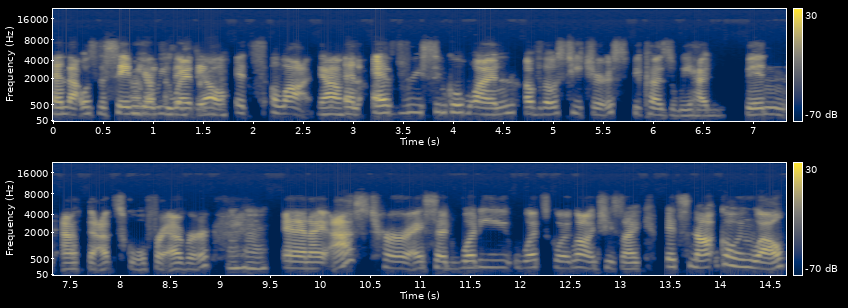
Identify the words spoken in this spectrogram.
And that was the same Oh, year we went. deal. It's a lot. Yeah. And every single one of those teachers, because we had been at that school forever, hmm and I asked her, I said, "What do you? What's going on?" She's like, "It's not going well."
